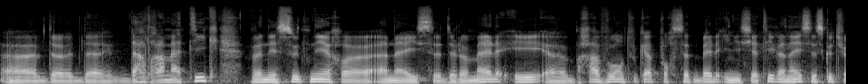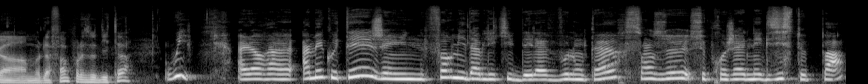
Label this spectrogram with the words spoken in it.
d'art dramatique, venez soutenir Anaïs Delomel et bravo en tout cas pour cette belle initiative. Anaïs, est-ce que tu as un mot de la fin pour les auditeurs? Oui, alors euh, à mes côtés, j'ai une formidable équipe d'élèves volontaires. Sans eux, ce projet n'existe pas.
